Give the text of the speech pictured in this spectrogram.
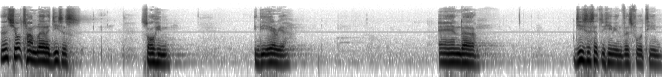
Then, a short time later, Jesus saw him in the area. And uh, Jesus said to him in verse 14,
